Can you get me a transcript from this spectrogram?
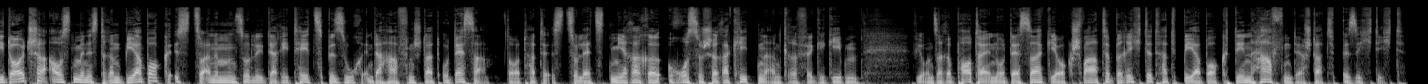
Die deutsche Außenministerin Baerbock ist zu einem Solidaritätsbesuch in der Hafenstadt Odessa. Dort hatte es zuletzt mehrere russische Raketenangriffe gegeben. Wie unser Reporter in Odessa, Georg Schwarte, berichtet, hat Baerbock den Hafen der Stadt besichtigt.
